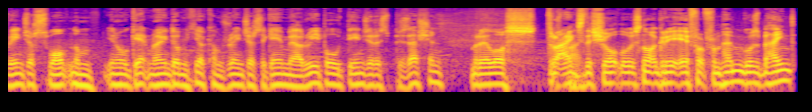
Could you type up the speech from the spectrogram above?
Rangers swamping them, you know, getting round them. Here comes Rangers again with Aribo dangerous position. Morelos drags the shot, though it's not a great effort from him, goes behind.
